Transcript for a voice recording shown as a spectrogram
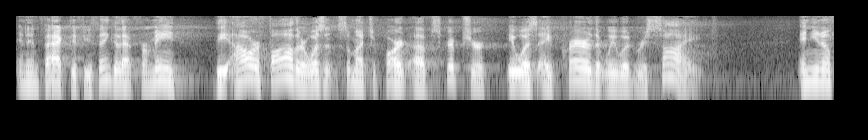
And in fact, if you think of that for me, the Our Father wasn't so much a part of Scripture, it was a prayer that we would recite. And you know,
